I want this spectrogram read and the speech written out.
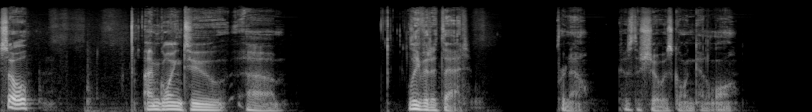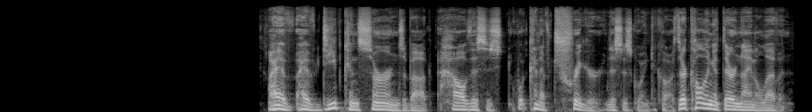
So I'm going to um, leave it at that for now because the show is going kind of long. I have, I have deep concerns about how this is, what kind of trigger this is going to cause. They're calling it their 9 11.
